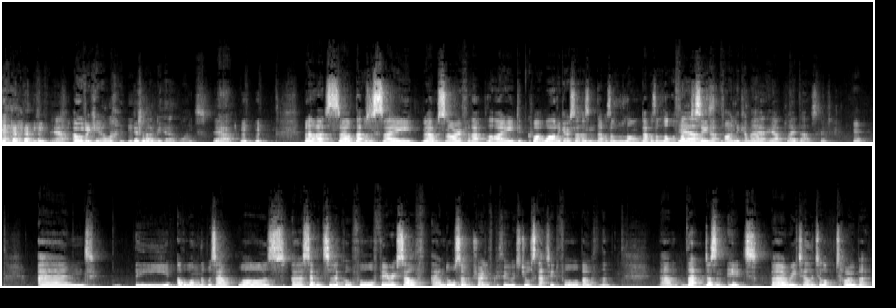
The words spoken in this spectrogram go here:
Yeah, overkill. It'll only hurt once. yeah, But no, that's uh, that was a um, scenario for that that I did quite a while ago. So that was that was a long that was a lot of fun Yeah, to see that finally come out. yeah, yeah. I played that. It's good. Yeah, and the other one that was out was uh, Seventh Circle for Fear itself and also Trail of Cthulhu. It's dual statted for both of them. Um, that doesn't hit uh, retail until October.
